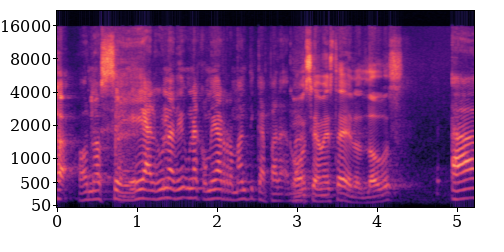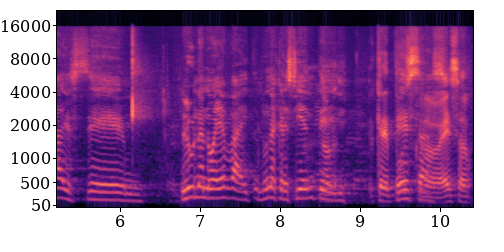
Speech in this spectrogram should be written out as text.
o no sé, alguna de, una comedia romántica para... ¿Cómo se llama esta de los lobos? Ah, este, Luna Nueva, y Luna Creciente. y Crepúsculo, esas. eso,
